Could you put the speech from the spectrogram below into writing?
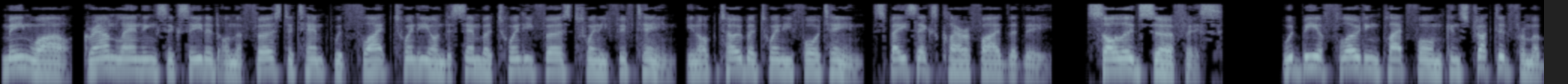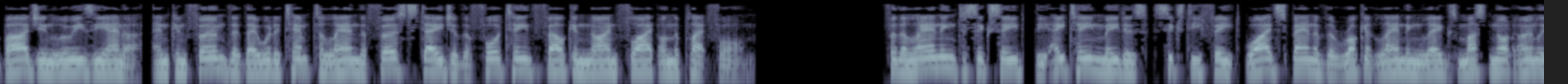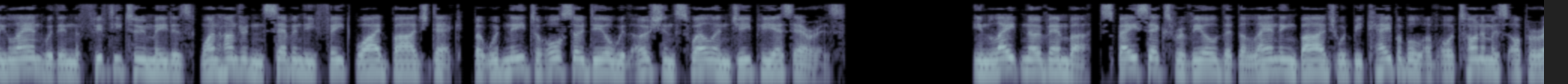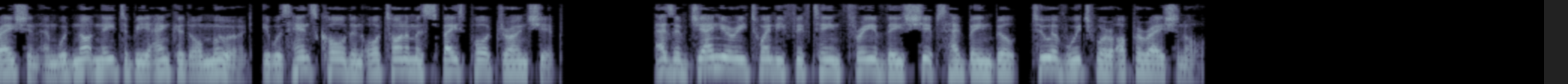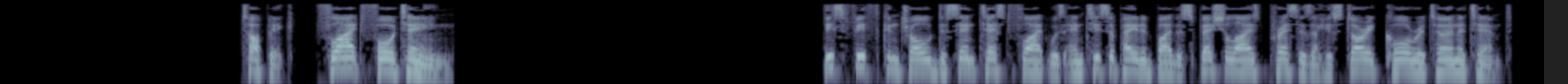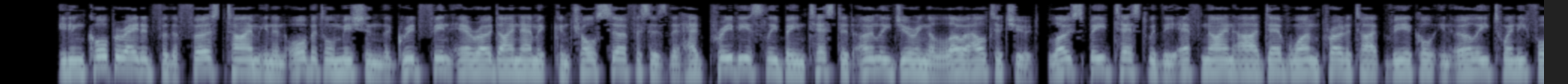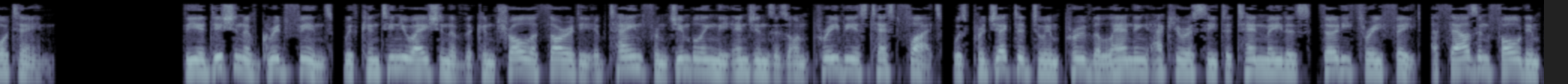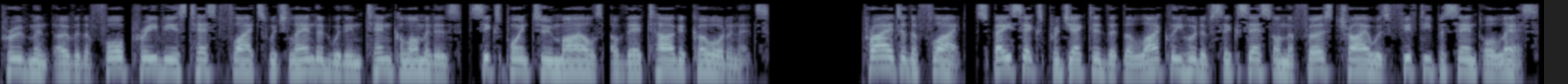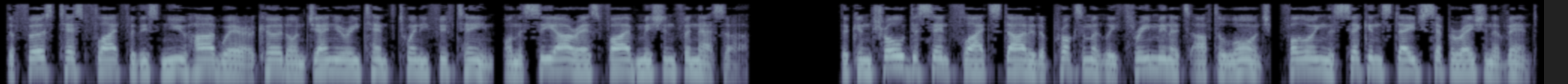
Meanwhile, ground landing succeeded on the first attempt with Flight 20 on December 21, 2015. In October 2014, SpaceX clarified that the solid surface would be a floating platform constructed from a barge in Louisiana, and confirmed that they would attempt to land the first stage of the 14th Falcon 9 flight on the platform. For the landing to succeed, the 18 meters (60 feet) wide span of the rocket landing legs must not only land within the 52 meters (170 feet) wide barge deck, but would need to also deal with ocean swell and GPS errors. In late November, SpaceX revealed that the landing barge would be capable of autonomous operation and would not need to be anchored or moored, it was hence called an autonomous spaceport drone ship. As of January 2015 three of these ships had been built, two of which were operational. Topic: Flight 14. This fifth controlled descent test flight was anticipated by the specialized press as a historic core return attempt. It incorporated for the first time in an orbital mission the grid fin aerodynamic control surfaces that had previously been tested only during a low-altitude, low-speed test with the F-9R DEV-1 prototype vehicle in early 2014. The addition of grid fins, with continuation of the control authority obtained from gimbaling the engines as on previous test flights, was projected to improve the landing accuracy to 10 meters (33 feet), a thousand-fold improvement over the four previous test flights which landed within 10 kilometers (6.2 miles) of their target coordinates. Prior to the flight, SpaceX projected that the likelihood of success on the first try was 50% or less. The first test flight for this new hardware occurred on January 10, 2015, on the CRS-5 mission for NASA. The controlled descent flight started approximately three minutes after launch, following the second stage separation event.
